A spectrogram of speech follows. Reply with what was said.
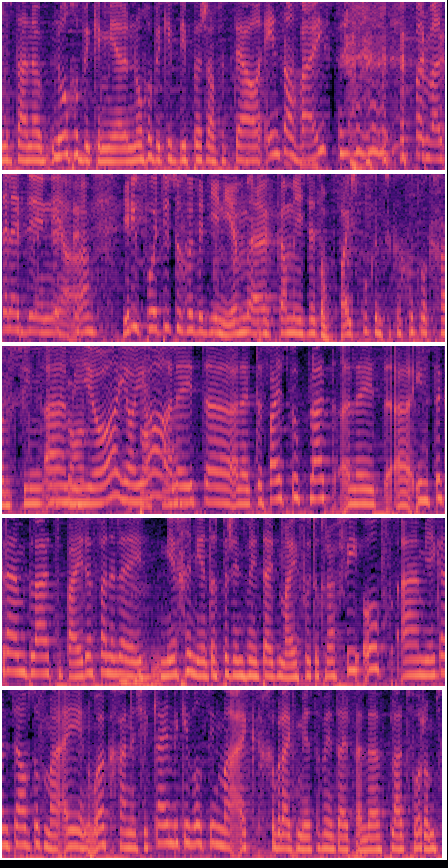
ons dan nou nog 'n bietjie meer en nog 'n bietjie dieper sal vertel en sal wys van wat hulle doen, ja. Hierdie foto's so goed wat jy neem, uh, kan mense dit op Facebook en sulke goed ook gaan sien? Daar ja, ja, ja, platform? hulle het uh, hulle het 'n Facebook bladsy, hulle het 'n uh, Instagram bladsy, beide van hulle het 99% van die tyd my fotografie op. Ehm um, jy kan selfs op my eie en ook gaan as jy klein bietjie wil sien, maar ek gebruik meeste van die tyd hulle platforms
